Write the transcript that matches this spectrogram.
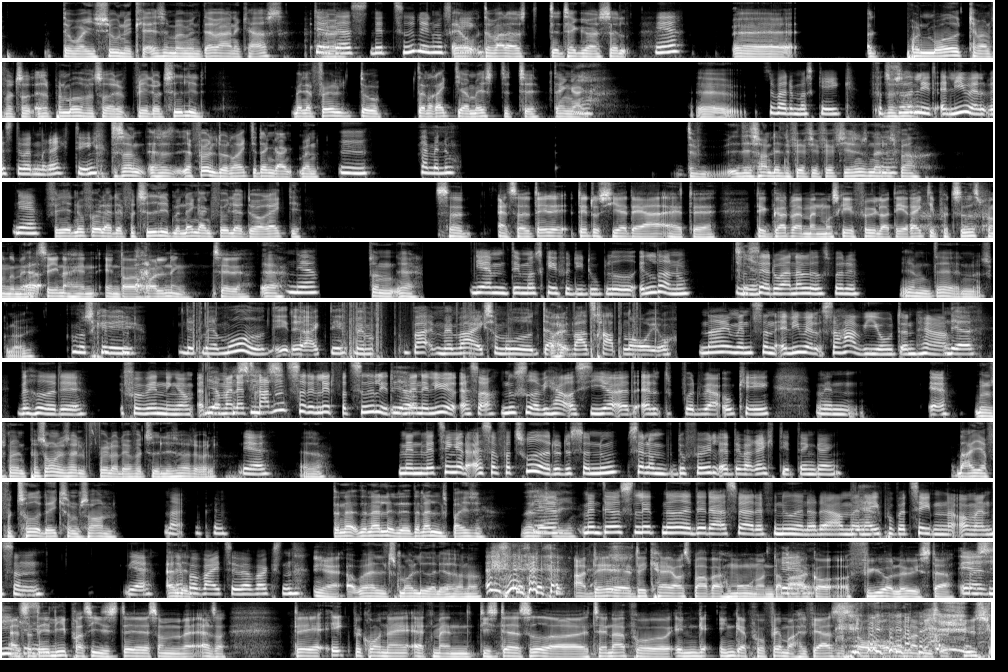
Det var i 7. klasse med min daværende kæreste. Det er Øh, da også lidt tidligt måske. Jo, det var det også. Det tænker jeg også selv. Ja, Øh, og på en måde kan man fortryde, altså på en måde fortryder det, fordi det var tidligt. Men jeg følte, det var den rigtige at miste til dengang. Ja. Øh, så var det måske ikke for Det sådan- tidligt alligevel, hvis det var den rigtige. det er sådan, altså, jeg følte, det var den rigtige dengang, men Mm. Hvad med nu? det, det er sådan lidt en 50-50. Jeg synes, den er lidt Ja. svær. Ja, Fordi at nu føler jeg, det er for tidligt, men dengang følte jeg, at det var rigtigt. Så altså, det, det du siger, det er, at øh, det kan godt være, at man måske føler, at det er rigtigt på tidspunktet, men ja. senere hen ændrer holdning til det. Ja, ja. sådan, ja. Jamen, det er måske, fordi du er blevet ældre nu. Så Ja. ser du anderledes på det. Jamen, det er den sgu nok. Måske lidt mere moden i det, rigtigt. Men var, man var ikke så moden, da Nej. man var 13 år jo. Nej, men sådan alligevel, så har vi jo den her, Ja, hvad hedder det, forventning om, at Ja, når man præcis. er 13, så er det lidt for tidligt. Ja. Men alligevel, altså, nu sidder vi her og siger, at alt burde være okay. Men ja, Men hvis man personligt selv føler, det er for tidligt, så er det vel. ja. Altså, Men hvad tænker du, altså fortryder du det så nu, selvom du følte, at det var rigtigt dengang? nej, jeg fortryder det ikke som sådan. Nej, okay. Den er, den er, lidt, den er lidt spicy. Den er lidt Ja, tricky. men det er også lidt noget af det, der er svært at finde ud af, når det er, om man Ja. er i puberteten, og man sådan, ja, Er er lidt- på vej til at være voksen. Ja, Og er lidt småliderlig og sådan noget. ah, det, det kan også bare være hormonerne, der Ja. bare går og fyrer løs der. Ja, Præcis. Altså, det er lige præcis det, som... Altså, det er ikke på grund af, at man decideret sidder og tænder på Inga, Inga på 75 og står og underviser tysk,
